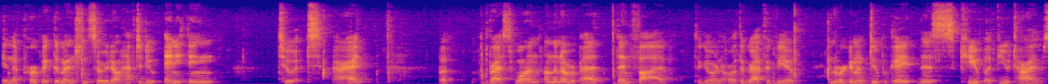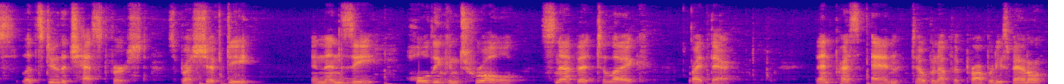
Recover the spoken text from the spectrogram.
in the perfect dimension so we don't have to do anything to it. Alright? But press 1 on the number pad, then 5 to go into orthographic view and we're going to duplicate this cube a few times. Let's do the chest first. So press shift D and then Z holding control snap it to like right there. Then press N to open up the properties panel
